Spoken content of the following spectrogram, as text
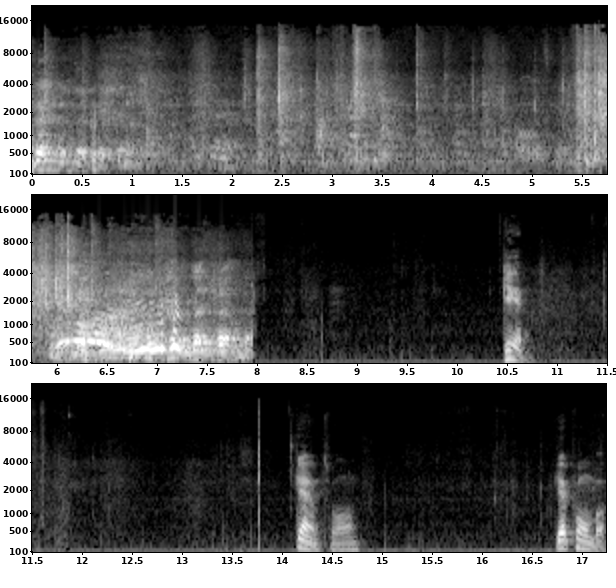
Get him. Get him, Timon. Get Pumbaa.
